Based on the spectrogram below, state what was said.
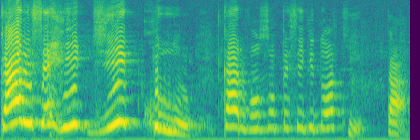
Cara, isso é ridículo. Cara, vou usar o perseguidor aqui. Tá.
